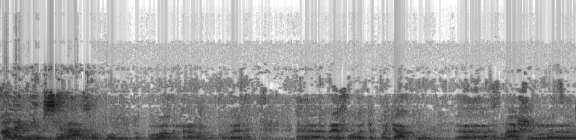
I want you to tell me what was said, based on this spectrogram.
але ми всі разом. фонду допомога ветеранам Буковини, е, висловити подяку е, нашим е,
